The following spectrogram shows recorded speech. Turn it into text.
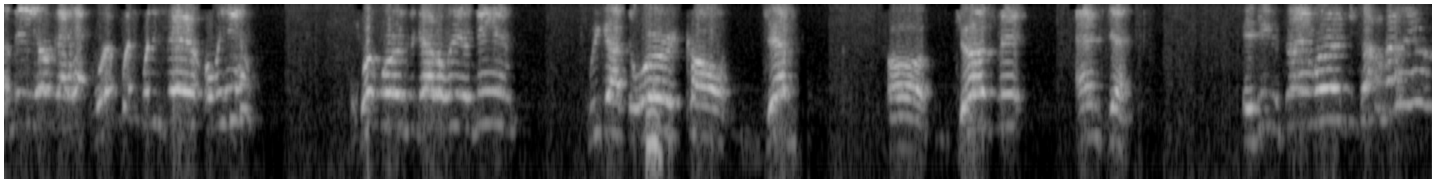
I mean, y'all got to happen. What, what, what he said over here? What words we got over here again? We got the word called just, uh, judgment and justice. Is he the same words you're talking about here?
